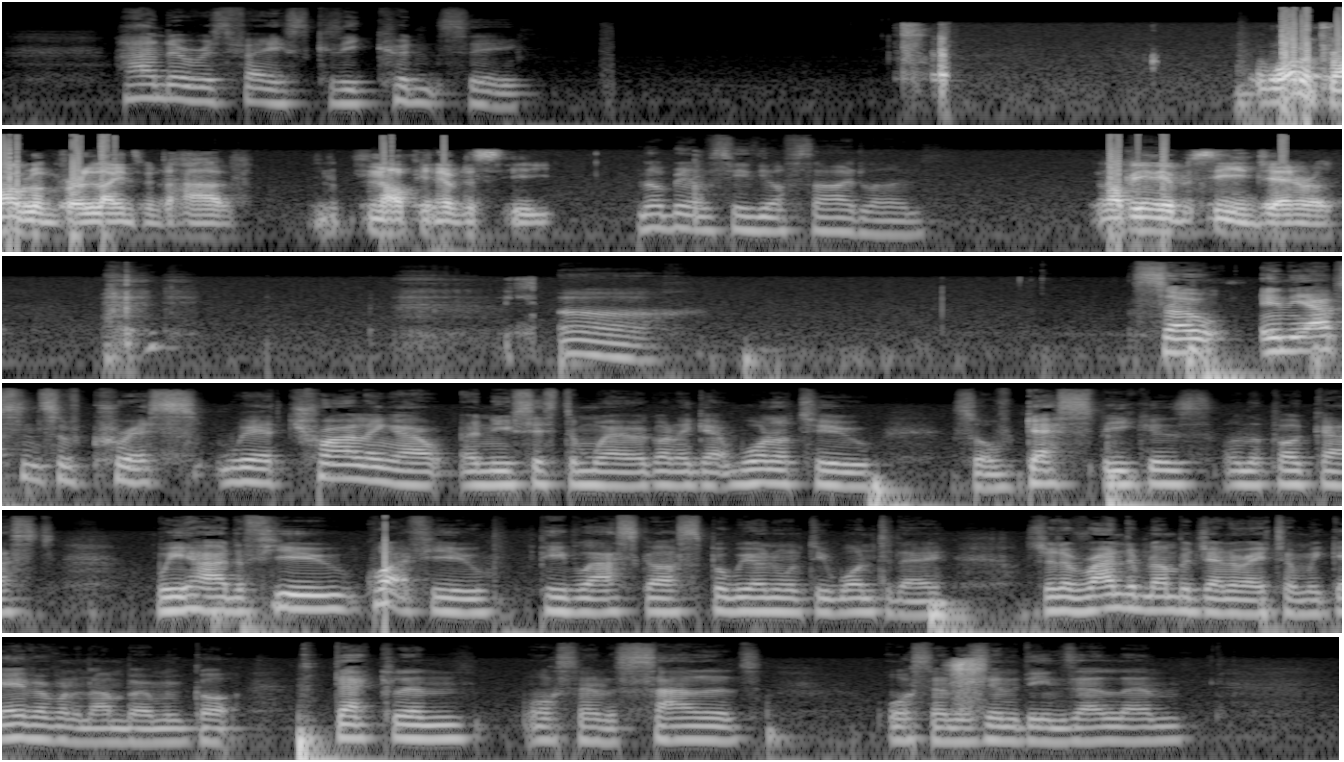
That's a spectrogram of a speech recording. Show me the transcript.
hand over his face because he couldn't see. What a problem for a linesman to have. Not being able to see. Not being able to see the offside line. Not being able to see in general. Oh. So, in the absence of Chris, we're trialing out a new system where we're going to get one or two sort of guest speakers on the podcast. We had a few, quite a few people ask us, but we only want to do one today. So, had a random number generator, and we gave everyone a number, and we've got Declan, also known as Salad, also known as Zinedine Zellem.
